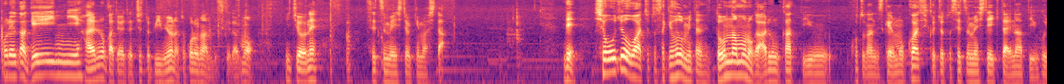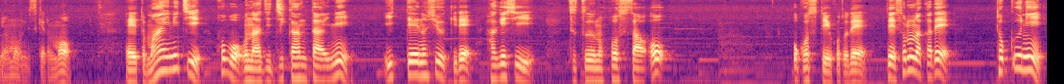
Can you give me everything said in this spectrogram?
これが原因に入るのかと言われたらちょっと微妙なところなんですけども一応ね説明しておきましたで症状はちょっと先ほども言ったようにどんなものがあるんかっていうことなんですけども詳しくちょっと説明していきたいなっていうふうに思うんですけどもえ、ー、と毎日ほぼ同じ時間帯に一定の周期で激しい頭痛の発作を起こすっていうことででその中で特に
